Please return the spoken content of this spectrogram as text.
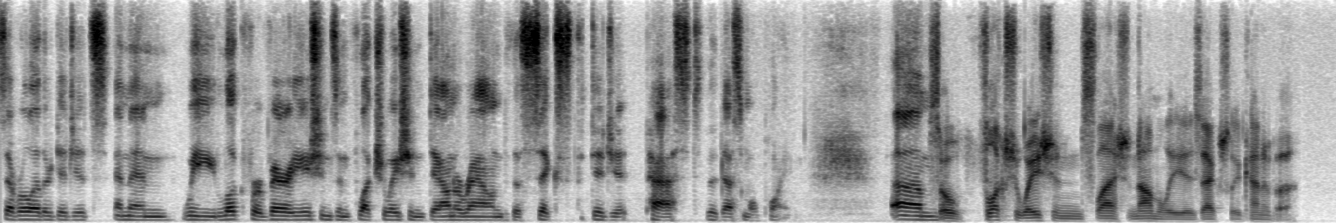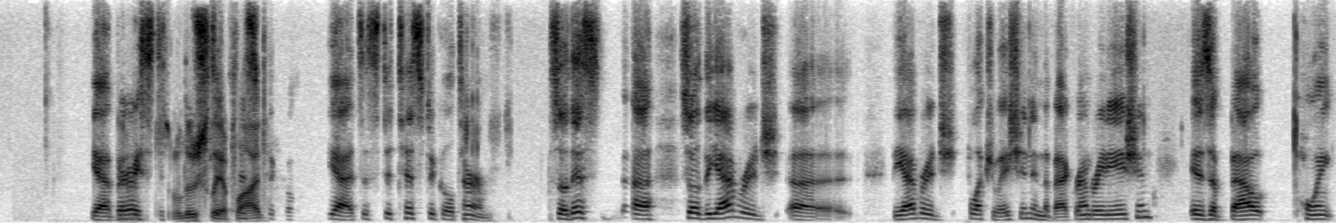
several other digits, and then we look for variations and fluctuation down around the sixth digit past the decimal point. Um, So fluctuation slash anomaly is actually kind of a yeah, very you know, st- loosely applied. Yeah, it's a statistical term. So this, uh, so the average, uh, the average fluctuation in the background radiation is about point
